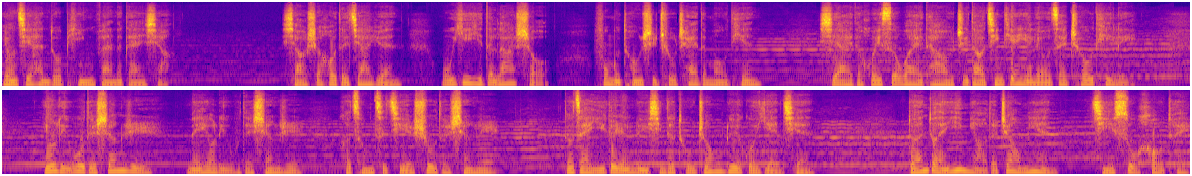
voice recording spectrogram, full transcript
涌起很多平凡的感想。小时候的家园，无意义的拉手，父母同时出差的某天，喜爱的灰色外套，直到今天也留在抽屉里。有礼物的生日，没有礼物的生日，和从此结束的生日，都在一个人旅行的途中掠过眼前。短短一秒的照面，急速后退。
